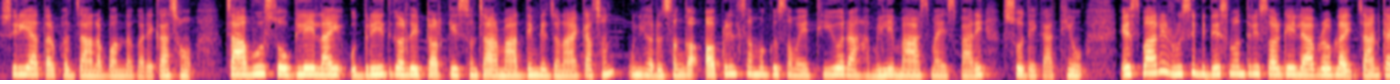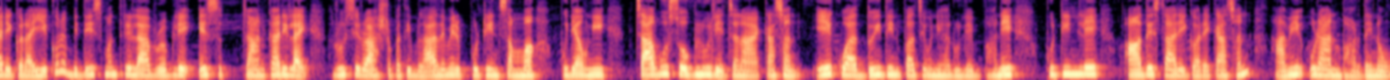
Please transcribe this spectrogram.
सिरियातर्फ जान बन्द गरेका छौँ। चाबु सोग्लेलाई उद्धित गर्दै टर्की सञ्चार माध्यमले जनाएका छन्। उनीहरूसँग अप्रेलसम्मको समय थियो र हामीले मार्चमा यसबारे सोधेका थियौँ। यसबारे रुसी विदेश मन्त्री सर्गेई ल्याब्रोभलाई जानकारी गराइएको र विदेश मन्त्री लाभ्रोभले यस जानकारीलाई रुसी राष्ट्रपति भ्लादिमिर पुटिनसम्म पुर्याउने चाबु सोग्लुले जनाएका छन्। एक वा दुई दिनपछि उनीहरूले भने पुटिनले आदेश जारी गरेका छन् हामी उडान भर्दैनौँ।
